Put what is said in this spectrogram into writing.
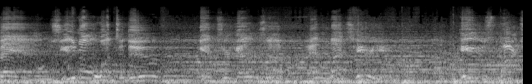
Fans, you know what to do. Get your guns up and let's hear you. Here's March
